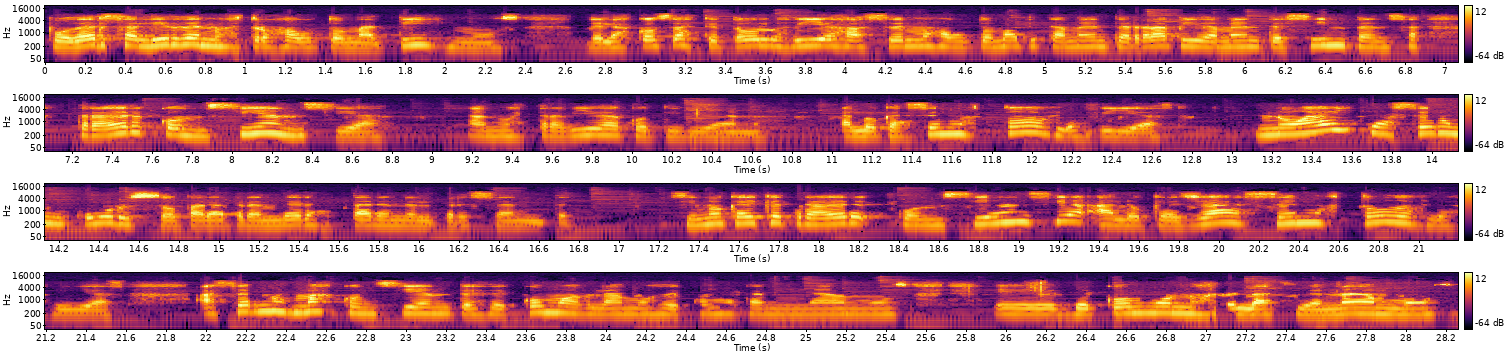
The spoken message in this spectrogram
poder salir de nuestros automatismos, de las cosas que todos los días hacemos automáticamente, rápidamente, sin pensar, traer conciencia a nuestra vida cotidiana, a lo que hacemos todos los días. No hay que hacer un curso para aprender a estar en el presente, sino que hay que traer conciencia a lo que ya hacemos todos los días, hacernos más conscientes de cómo hablamos, de cómo caminamos, eh, de cómo nos relacionamos,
